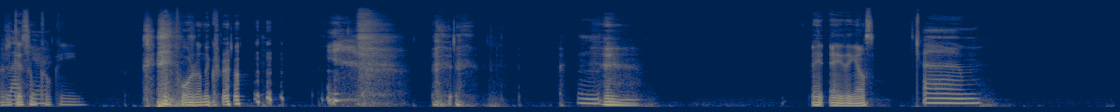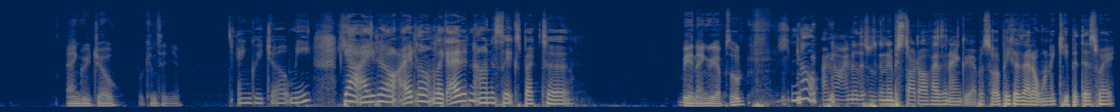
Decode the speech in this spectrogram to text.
I just get some year. cocaine, pour it on the ground. A- anything else? um, Angry Joe. But continue. Angry Joe, me? Yeah, I don't. I don't like. I didn't honestly expect to. Be an angry episode. no, I know. I knew this was going to start off as an angry episode because I don't want to keep it this way,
